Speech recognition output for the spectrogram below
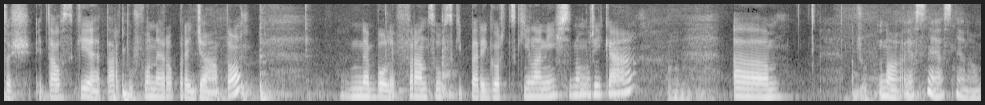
což italsky je Tartufo nero pregiato, neboli francouzský perigordský laníž se tomu říká. Hmm. Uh, Můžu? No, jasně, jasně, no.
